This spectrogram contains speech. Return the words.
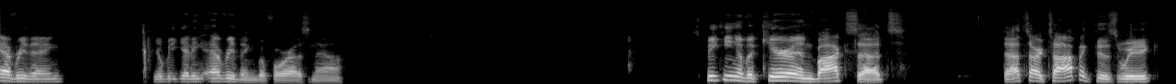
everything. You'll be getting everything before us now. Speaking of Akira and box sets, that's our topic this week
